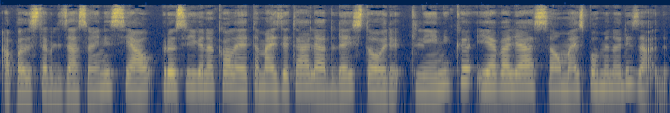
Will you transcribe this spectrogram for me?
Após a estabilização inicial, prossiga na coleta mais detalhada da história clínica e avaliação mais pormenorizada,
